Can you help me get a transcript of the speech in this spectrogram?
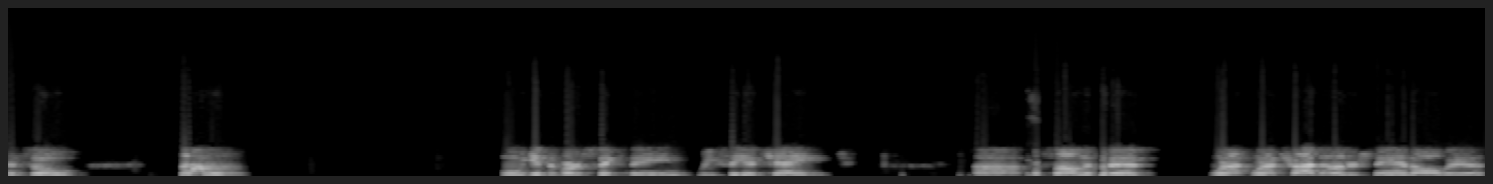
and so, when we get to verse 16, we see a change. Uh, the psalmist said, when I when I tried to understand all this,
